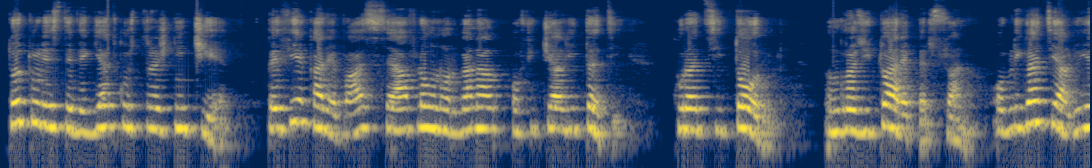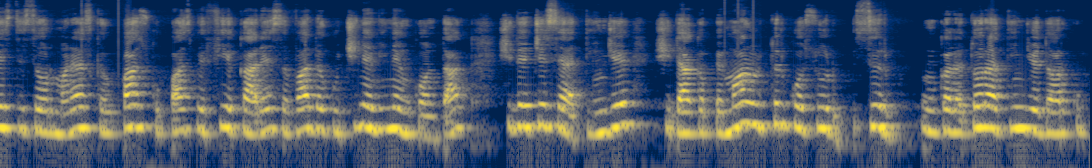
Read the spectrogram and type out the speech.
Totul este vegheat cu strășnicie. Pe fiecare vas se află un organ al oficialității, curățitorul, îngrozitoare persoană. Obligația lui este să urmărească pas cu pas pe fiecare să vadă cu cine vine în contact și de ce se atinge și dacă pe malul târcosur sârb un călător atinge doar cu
